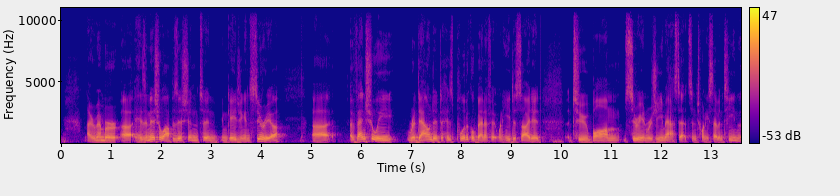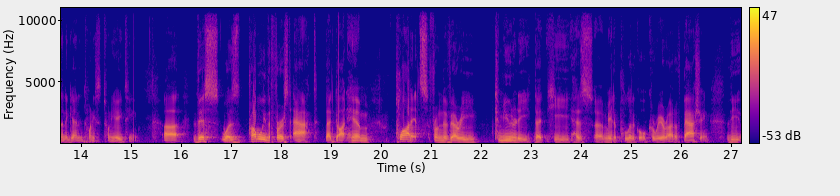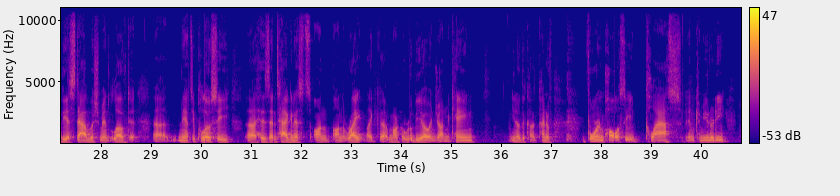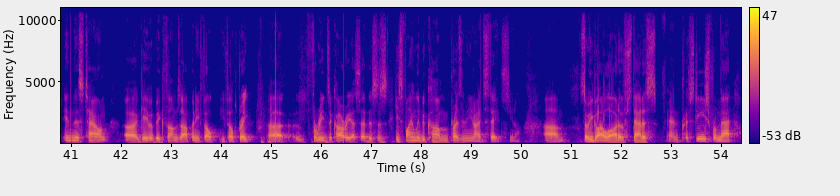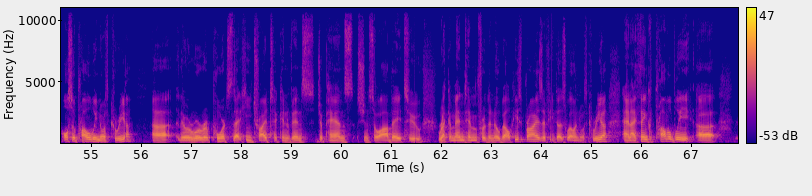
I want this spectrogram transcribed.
I remember uh, his initial opposition to in, engaging in Syria uh, eventually redounded to his political benefit when he decided to bomb Syrian regime assets in 2017 and then again in 20, 2018. Uh, this was probably the first act that got him plaudits from the very community that he has uh, made a political career out of bashing. The, the establishment loved it. Uh, Nancy Pelosi, uh, his antagonists on, on the right, like uh, Marco Rubio and John McCain, you know, the kind of foreign policy class and community in this town uh, gave a big thumbs up, and he felt he felt great. Uh, Fareed Zakaria said, "This is he's finally become president of the United States." You know, um, so he got a lot of status and prestige from that. Also, probably North Korea. Uh, there were reports that he tried to convince Japan's Shinzo Abe to recommend him for the Nobel Peace Prize if he does well in North Korea. And I think probably uh,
